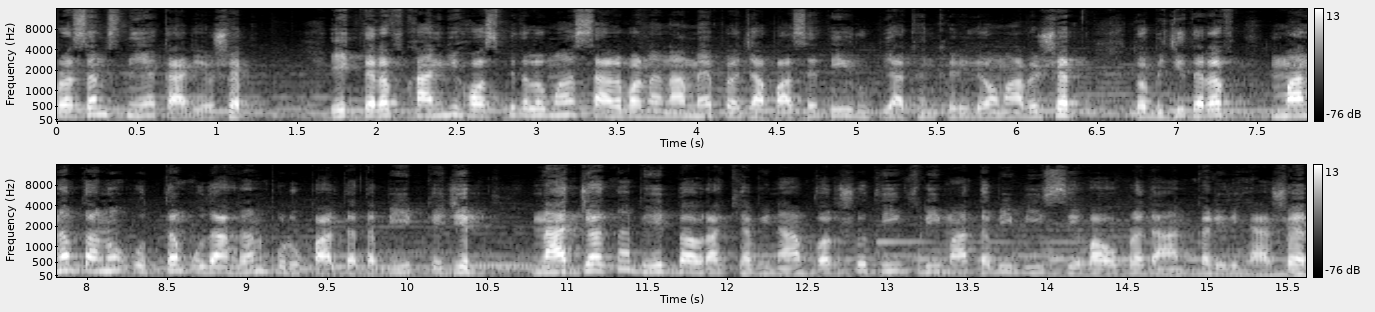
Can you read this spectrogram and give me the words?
પ્રશંસનીય કાર્ય છે. એક તરફ ખાનગી હોસ્પિટલોમાં સારવારના નામે પ્રજા પાસેથી રૂપિયા ખંખેરી લેવામાં આવે છે. તો બીજી તરફ માનવતાનું ઉત્તમ ઉદાહરણ પૂરું પાડતા તબીબ કે જે નાતજાતના ભેદભાવ રાખ્યા વિના વર્ષોથી ફ્રીમાં તબીબી સેવાઓ પ્રદાન કરી રહ્યા છે.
